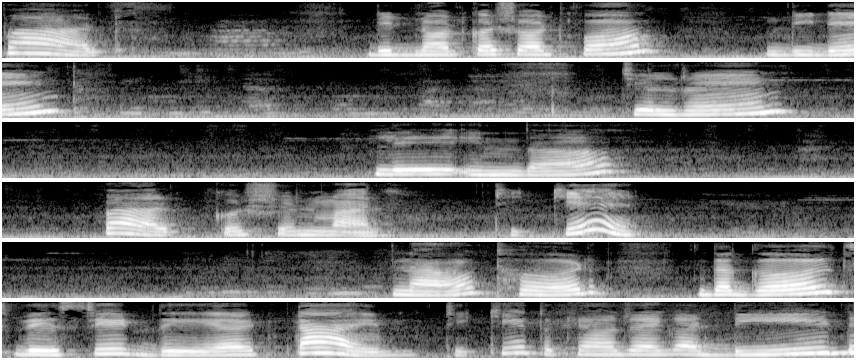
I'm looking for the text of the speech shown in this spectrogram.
park. Did not का short form didn't children play in the park question mark ठीक है? Now third the girls wasted their time ठीक है तो क्या हो जाएगा? Did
